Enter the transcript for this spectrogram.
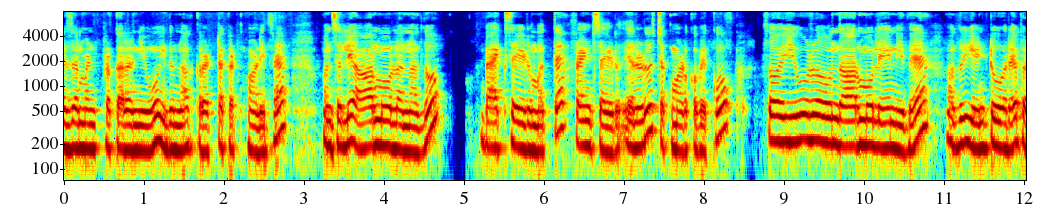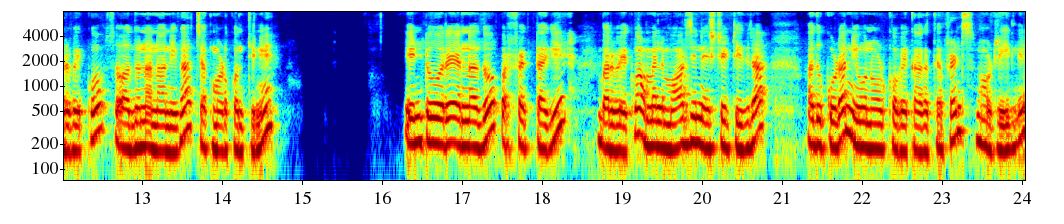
ಮೆಜರ್ಮೆಂಟ್ ಪ್ರಕಾರ ನೀವು ಇದನ್ನು ಕರೆಕ್ಟಾಗಿ ಕಟ್ ಮಾಡಿದರೆ ಒಂದ್ಸಲಿ ಆರ್ಮೋಲ್ ಅನ್ನೋದು ಬ್ಯಾಕ್ ಸೈಡು ಮತ್ತು ಫ್ರಂಟ್ ಸೈಡು ಎರಡು ಚೆಕ್ ಮಾಡ್ಕೋಬೇಕು. ಸೊ ಇವರು ಒಂದು ಆರ್ಮೋಲ್ ಏನಿದೆ, ಅದು ಎಂಟೂವರೆ ಬರಬೇಕು. ಸೊ ಅದನ್ನು ನಾನೀಗ ಚೆಕ್ ಮಾಡ್ಕೊತೀನಿ. ಎಂಟೂವರೆ ಅನ್ನೋದು ಪರ್ಫೆಕ್ಟಾಗಿ ಬರಬೇಕು. ಆಮೇಲೆ ಮಾರ್ಜಿನ್ ಎಷ್ಟು ಅದು ಕೂಡ ನೀವು ನೋಡ್ಕೋಬೇಕಾಗತ್ತೆ ಫ್ರೆಂಡ್ಸ್ ನೋಡಿರಿ ಇಲ್ಲಿ.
